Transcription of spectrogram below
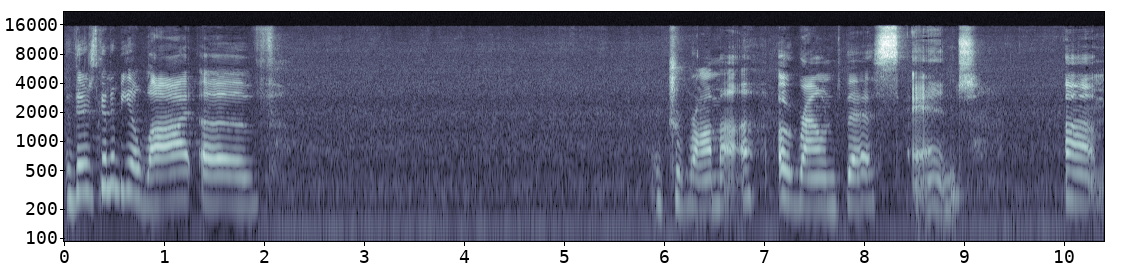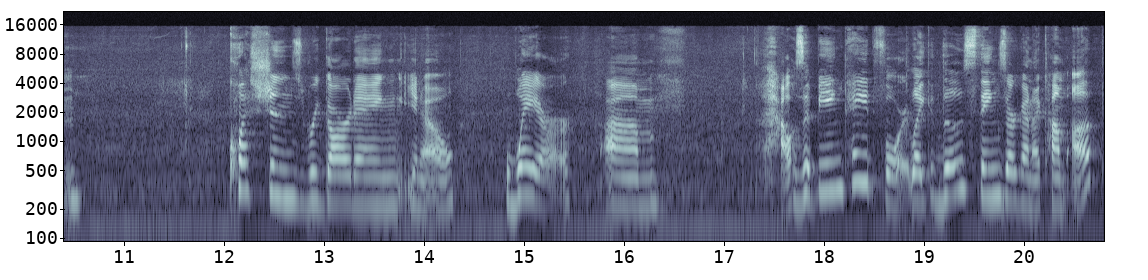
there's going to be a lot of drama around this and um, questions regarding, you know, where, um, how's it being paid for? Like, those things are going to come up.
